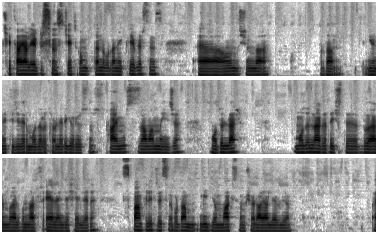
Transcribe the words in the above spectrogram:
chat'i ayarlayabilirsiniz. Chat komutlarını buradan ekleyebilirsiniz. Ee, onun dışında buradan yöneticileri, moderatörleri görüyorsunuz. Timers zamanlayıcı. Modüller. Modüllerde de işte duel muel bunlar eğlence şeyleri. Spam filtresini buradan medium, maksimum şöyle ayarlayabiliyorum. Ee,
